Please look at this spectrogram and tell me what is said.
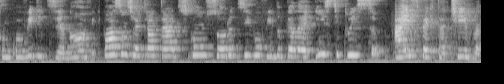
com Covid-19 possam ser tratados com um soro desenvolvido pela instituição. A expectativa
